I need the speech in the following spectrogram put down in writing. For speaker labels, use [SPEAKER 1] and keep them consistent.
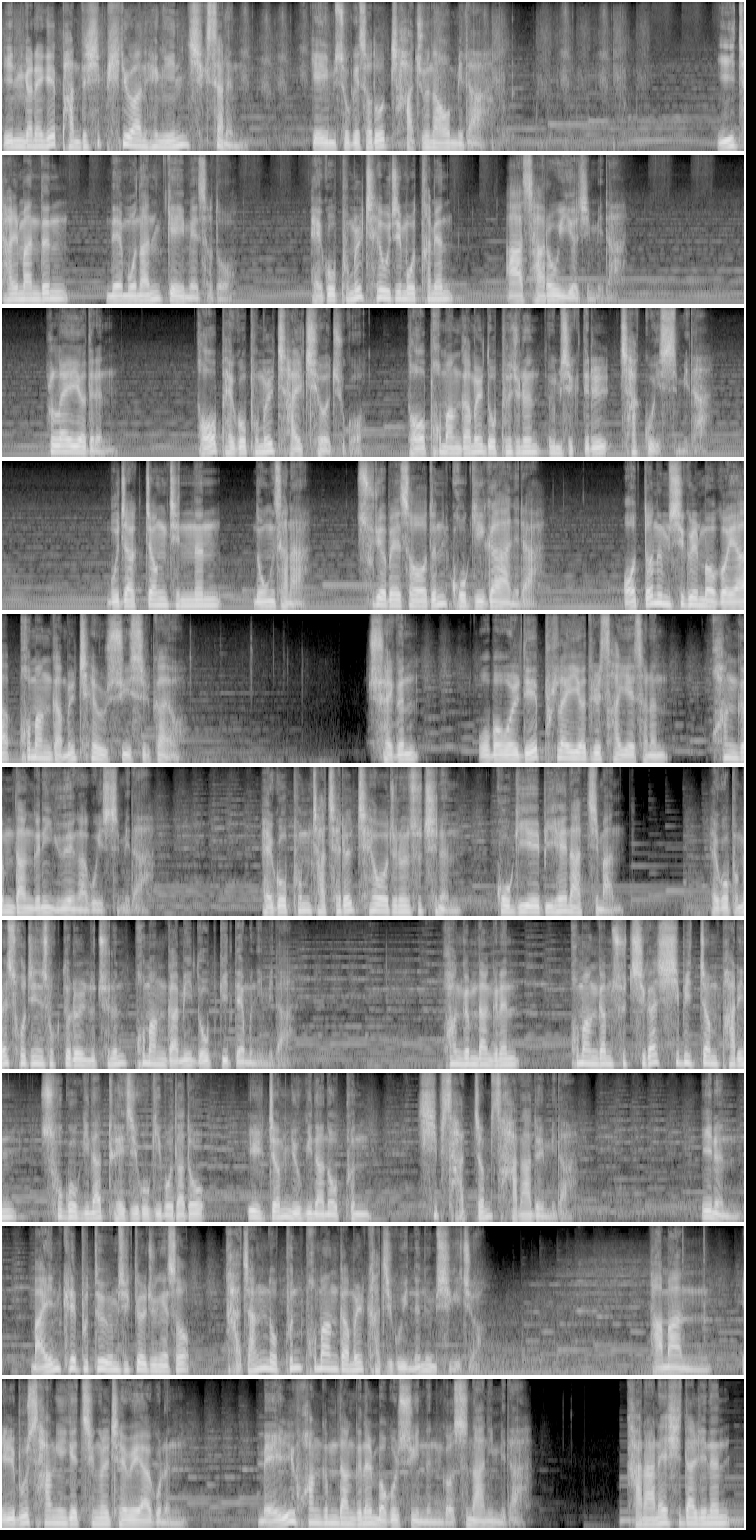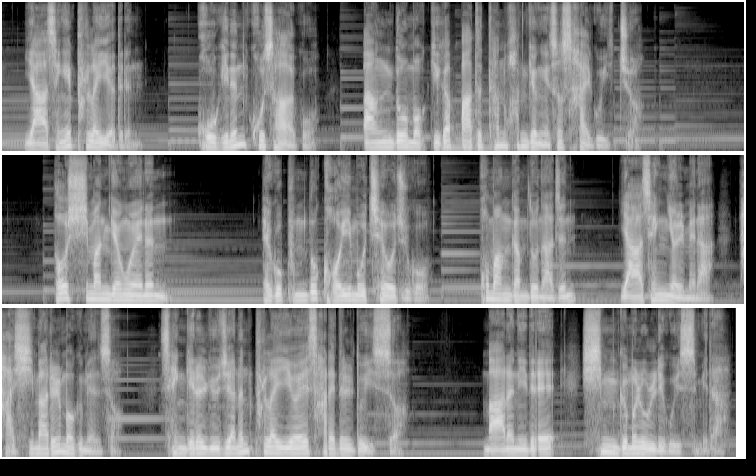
[SPEAKER 1] 인간에게 반드시 필요한 행위인 식사는 게임 속에서도 자주 나옵니다. 이 잘 만든 네모난 게임에서도 배고픔을 채우지 못하면 아사로 이어집니다. 플레이어들은 더 배고픔을 잘 채워주고 더 포만감을 높여주는 음식들을 찾고 있습니다. 무작정 짓는 농사나 수렵에서 얻은 고기가 아니라 어떤 음식을 먹어야 포만감을 채울 수 있을까요? 최근 오버월드의 플레이어들 사이에서는 황금 당근이 유행하고 있습니다. 배고픔 자체를 채워주는 수치는 고기에 비해 낮지만 배고픔의 소진 속도를 늦추는 포만감이 높기 때문입니다. 황금 당근은 포만감 수치가 12.8인 소고기나 돼지고기보다도 1.6이나 높은 14.4나 됩니다. 이는 마인크래프트 음식들 중에서 가장 높은 포만감을 가지고 있는 음식이죠. 다만 일부 상위 계층을 제외하고는 매일 황금 당근을 먹을 수 있는 것은 아닙니다. 가난에 시달리는 야생의 플레이어들은 고기는 고사하고 빵도 먹기가 빠듯한 환경에서 살고 있죠. 더 심한 경우에는 배고픔도 거의 못 채워주고 포만감도 낮은 야생 열매나 다시마를 먹으면서 생계를 유지하는 플레이어의 사례들도 있어 많은 이들의 심금을 울리고 있습니다.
